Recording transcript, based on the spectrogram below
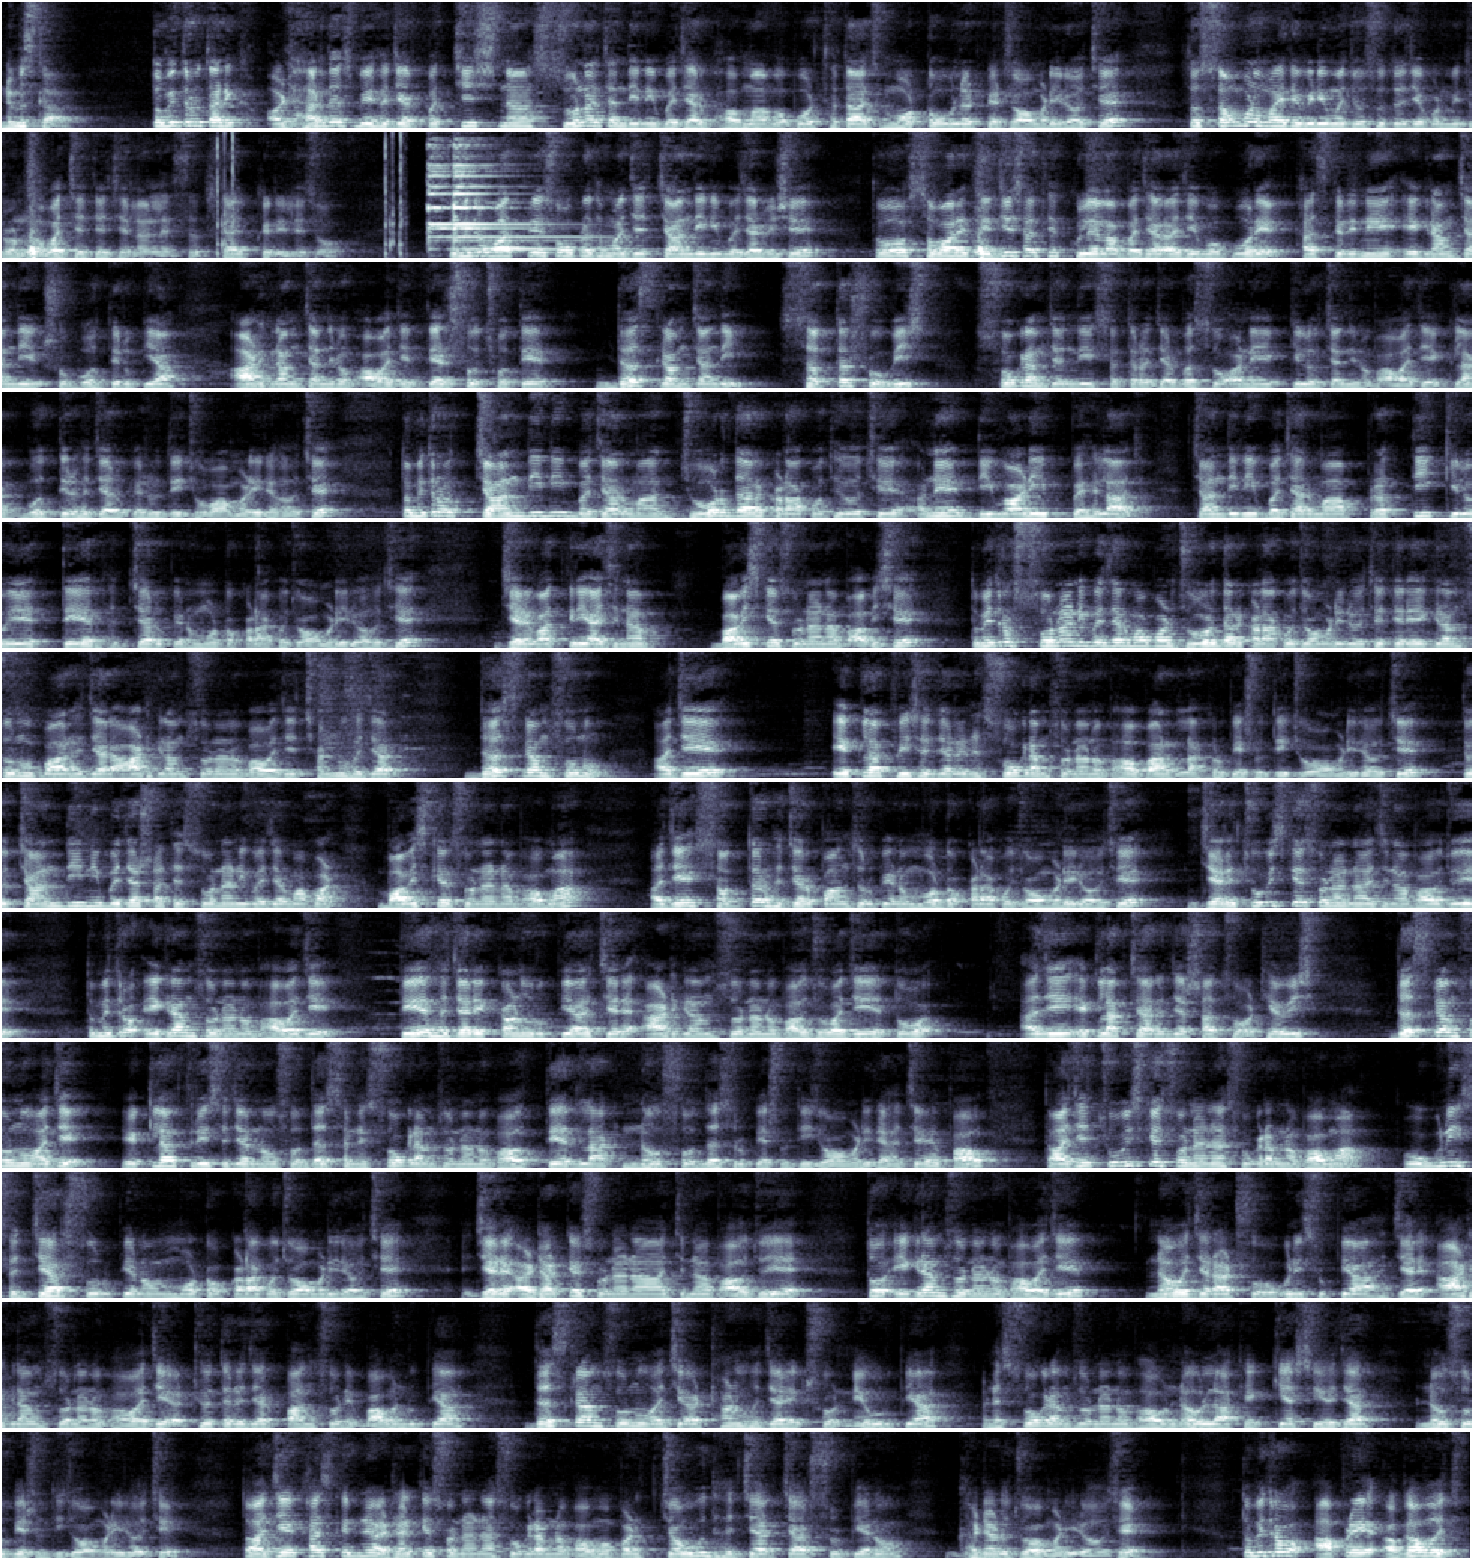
નમસ્કાર. તો મિત્રો, તારીખ અઢાર દસ બે હજાર પચીસના સોના ચાંદીની બજાર ભાવમાં બપોર થતાં જ મોટો ઉલટફેર જોવા મળી રહ્યો છે. તો સંપૂર્ણ માહિતી વિડીયોમાં જોશું તો જે પણ મિત્રો નવા છે તે ચેનલને સબસ્ક્રાઇબ કરી લેજો. તો મિત્રો, વાત કરીએ સૌ પ્રથમ આજે ચાંદીની બજાર વિશે. તો સવારે તેજી સાથે ખુલેલા બજાર આજે બપોરે, ખાસ કરીને એક ગ્રામ ચાંદી એકસો બોતેર રૂપિયા, આઠ ગ્રામ ચાંદીનો ભાવ આજે તેરસો છોતેર, દસ ગ્રામ ચાંદી સત્તરસો વીસ સો ગ્રામ ચાંદી સત્તર હજાર બસો અને એક કિલો ચાંદીનો ભાવ આજે એક લાખ બોતેર હજાર રૂપિયા સુધી જોવા મળી રહ્યો છે. તો મિત્રો, ચાંદીની બજારમાં જોરદાર કડાકો થયો છે અને દિવાળી પહેલા જ ચાંદીની બજારમાં પ્રતિ કિલોએ તેર હજાર રૂપિયાનો મોટો કડાકો જોવા મળી રહ્યો છે. જ્યારે વાત કરીએ આજના બાવીસ કે સોનાના ભાવ છે તો મિત્રો, સોનાની બજારમાં પણ જોરદાર કડાકો જોવા મળી રહ્યો છે. ત્યારે એક ગ્રામ સોનું બાર હજાર આઠ ગ્રામ સોનાનો ભાવ આજે છન્નું હજાર દસ ગ્રામ સોનું આજે એક લાખ વીસ હજાર અને સો ગ્રામ સોનાનો ભાવ બાર લાખ રૂપિયા સુધી જોવા મળી રહ્યો છે. તો ચાંદીની બજાર સાથે સોનાની બજારમાં પણ બાવીસ કેર સોનાના ભાવમાં આજે સત્તર હજાર પાંચસો રૂપિયાનો મોટો કડાકો જોવા મળી રહ્યો છે. જ્યારે ચોવીસ કે સોનાના આજના ભાવ જોઈએ, તો મિત્રો એક ગ્રામ સોનાનો ભાવ આજે તેર હજાર એકાણું રૂપિયા, જ્યારે આઠ ગ્રામ સોનાનો ભાવ જોવા જઈએ, તો આજે એક લાખ ચાર હજાર સાતસો અઠ્યાવીસ દસ ગ્રામ સોનું આજે એક લાખ ત્રીસ હજાર નવસો દસ અને સો ગ્રામ સોનાનો ભાવ તેર લાખ નવસો દસ રૂપિયા સુધી જોવા મળી રહ્યા છે. ભાવ તો આજે ચોવીસ કે સોનાના સો ગ્રામના ભાવમાં ઓગણીસ હજાર સો રૂપિયાનો મોટો કડાકો જોવા મળી રહ્યો છે. જ્યારે અઢાર કે સોનાના આજના ભાવ જોઈએ તો એક ગ્રામ સોનાનો ભાવ આજે નવ હજાર આઠસો ઓગણીસ રૂપિયા, જ્યારે આઠ ગ્રામ સોનાનો ભાવ આજે અઠ્યોતેર હજાર પાંચસો ને બાવન રૂપિયા, દસ ગ્રામ સોનું આજે અઠ્ઠાણું હજાર એકસો નેવું રૂપિયા અને સો ગ્રામ સોનાનો ભાવ નવ લાખ એક્યાસી હજાર નવસો રૂપિયા સુધી જોવા મળી રહ્યો છે. તો આજે ખાસ કરીને અઢાર કે સોનાના સો ગ્રામના ભાવમાં પણ ચૌદ હજાર ચારસો રૂપિયાનો ઘટાડો જોવા મળી રહ્યો છે. તો મિત્રો, આપણે અગાઉ જ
